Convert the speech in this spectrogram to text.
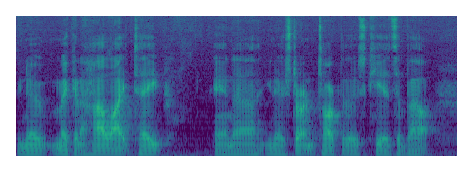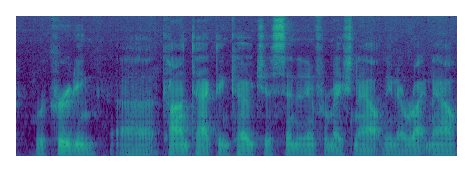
you know making a highlight tape and uh, you know starting to talk to those kids about recruiting, uh, contacting coaches, sending information out. You know, right now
